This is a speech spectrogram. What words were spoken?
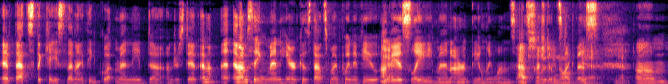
if that's the case, then I think what men need to understand, and and I'm saying men here because that's my point of view. Obviously, men aren't the only ones Absolutely questions not. like this, Yeah, yeah.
